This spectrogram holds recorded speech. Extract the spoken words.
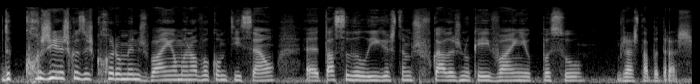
de corrigir as coisas que correram menos bem, é uma nova competição, a taça da liga, estamos focadas no que aí vem e o que passou já está para trás.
